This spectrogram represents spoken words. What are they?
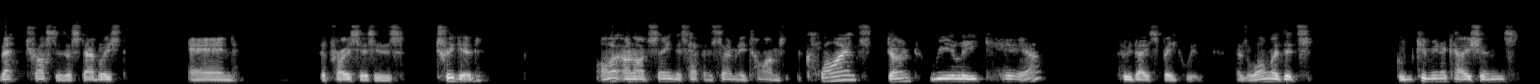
that trust is established and the process is triggered, I, and I've seen this happen so many times. Clients don't really care who they speak with, as long as it's good communications,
